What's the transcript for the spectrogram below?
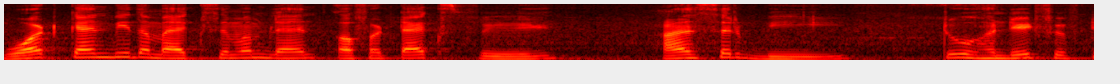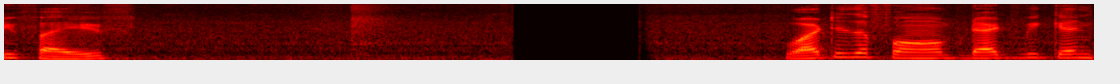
What can be the maximum length of a text field? Answer B. 255. What is a form that we can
